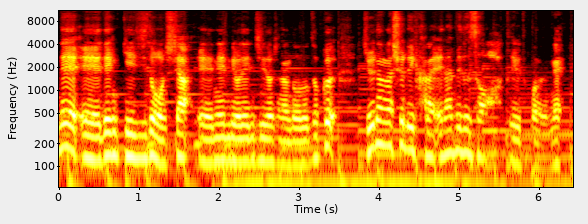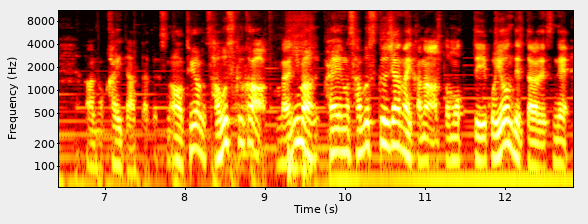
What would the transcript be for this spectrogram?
で、えー、電気自動車、えー、燃料電池自動車などを除く17種類から選べるぞというところでね、あの、書いてあったわけです。あ、というわけサブスクか。今、流行のサブスクじゃないかなと思って、こう読んでったらですね、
